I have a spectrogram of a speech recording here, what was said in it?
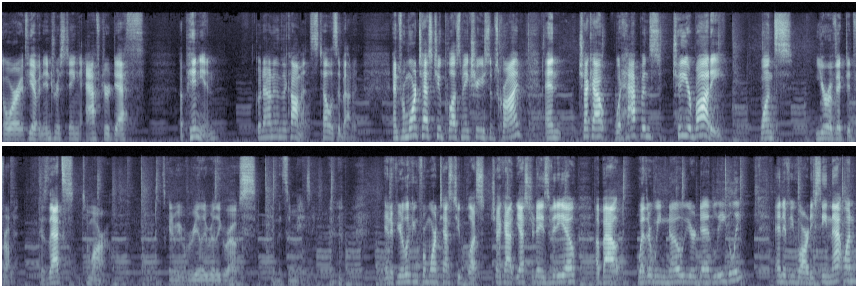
or if you have an interesting after death opinion, go down into the comments. Tell us about it. And for more Test Tube Plus, make sure you subscribe and check out what happens to your body once you're evicted from it, because that's tomorrow. It's gonna be really, really gross, and it's amazing. and if you're looking for more Test Tube Plus, check out yesterday's video about whether we know you're dead legally. And if you've already seen that one,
